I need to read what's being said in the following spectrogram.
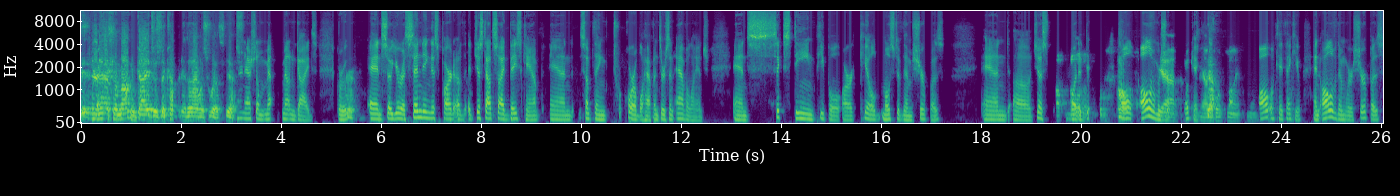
International Mountain Guides is the company that I was with, yes. International Mou- Mountain Guides Group. Correct. and so you're ascending this part of just outside base camp and something t- horrible happens there's an avalanche and 16 people are killed most of them sherpas and uh, just what All of di- them. all, all of them were Yeah. sherpas okay Yeah. Yeah. all okay thank you and all of them were sherpas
